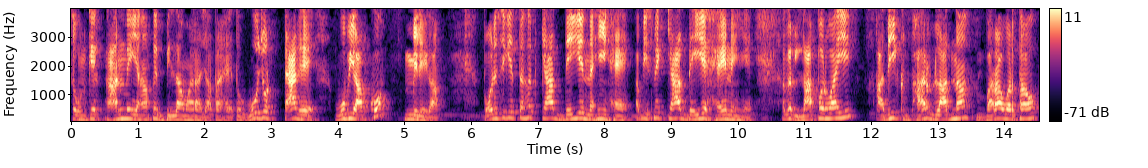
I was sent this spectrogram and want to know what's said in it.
तो उनके कान में यहाँ पे बिल्ला मारा जाता है। तो वो जो टैग है, वो भी आपको मिलेगा। पॉलिसी के तहत क्या देय नहीं है? अब इसमें क्या देय है नहीं है? अगर लापरवाही, अधिक भार लादना, बड़ा वर्ताव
